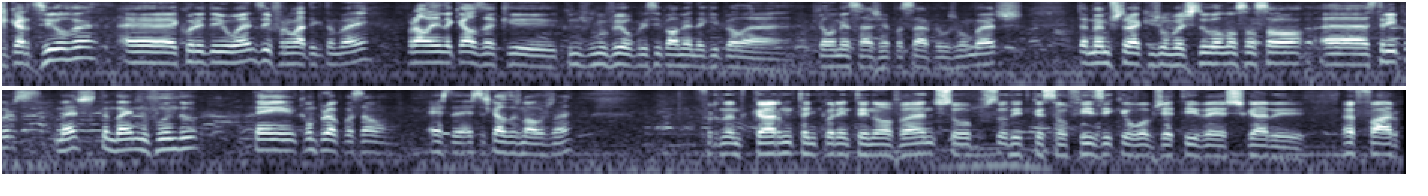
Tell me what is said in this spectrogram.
Ricardo Silva, eh, 41 anos, informático também. Para além da causa que, que nos moveu principalmente aqui pela, pela mensagem a passar pelos bombeiros, também mostrar que os bombeiros de Setúbal não são só eh, strippers, mas também, no fundo, têm com preocupação esta- estas causas novas, não é? Fernando Carmo, tenho 49 anos, sou professor de Educação Física. O objetivo é chegar eh, a Faro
